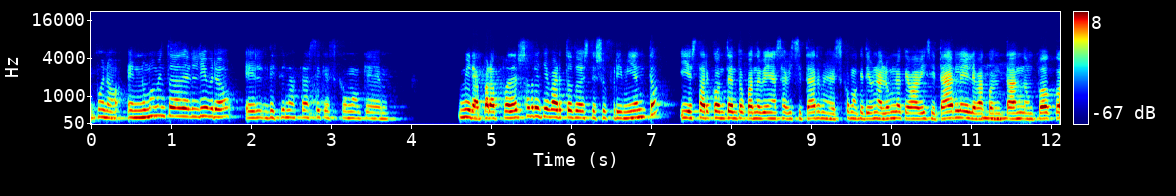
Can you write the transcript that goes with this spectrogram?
bueno, en un momento del libro, él dice una frase que es como que, mira, para poder sobrellevar todo este sufrimiento, y estar contento cuando vienes a visitarme. Es como que tiene un alumno que va a visitarle y le va mm. contando un poco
